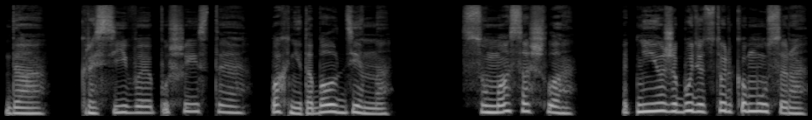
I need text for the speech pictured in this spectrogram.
Да. Красивая, пушистая, пахнет обалденно. С ума сошла. От нее же будет столько мусора.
